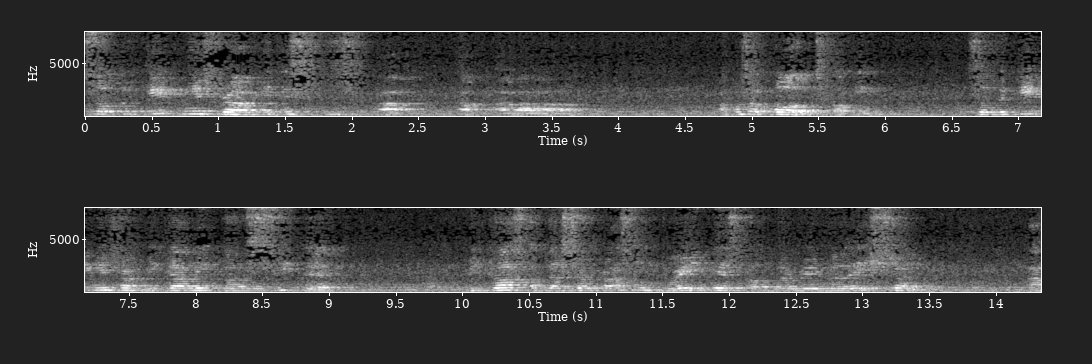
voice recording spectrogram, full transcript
so to keep me from, it is uh, uh, uh, Apostle Paul is talking. So to keep me from becoming conceited because of the surpassing greatness of the revelation, a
